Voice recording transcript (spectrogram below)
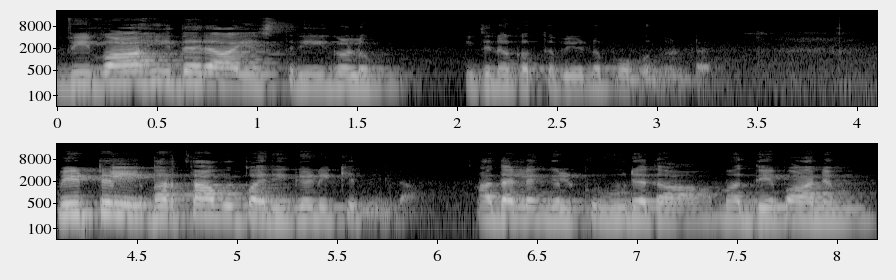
വിവാഹിതരായ സ്ത്രീകളും ഇതിനകത്ത് വീണു പോകുന്നുണ്ട്. വീട്ടിൽ ഭർത്താവ് പരിഗണിക്കുന്നില്ല. അതല്ലെങ്കിൽ ക്രൂരത മദ്യപാനം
